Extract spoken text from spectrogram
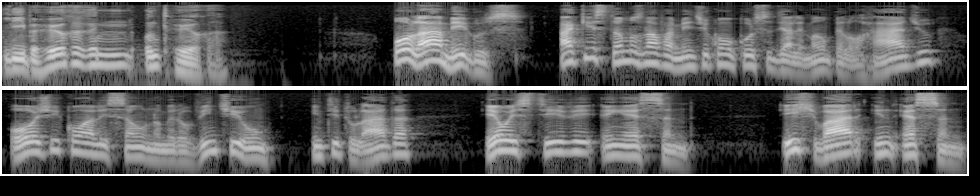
Liebe Hörerinnen und Hörer, Olá, amigos! Aqui estamos novamente com o curso de alemão pelo rádio, hoje com a lição número 21, intitulada Eu estive em Essen. Ich war in Essen.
